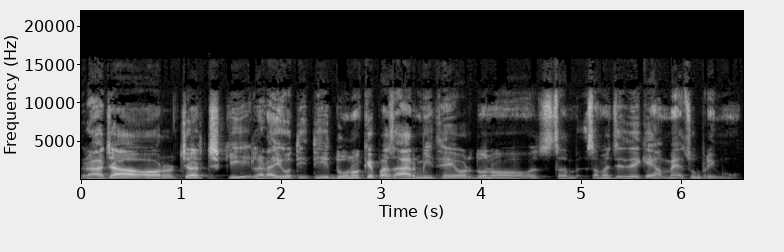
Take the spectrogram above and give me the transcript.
राजा और चर्च की लड़ाई होती थी। दोनों के पास आर्मी थे और दोनों सम, समझते थे कि हम मैं सुप्रीम हूँ।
